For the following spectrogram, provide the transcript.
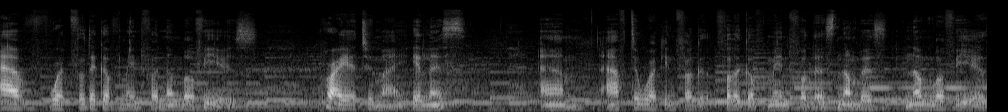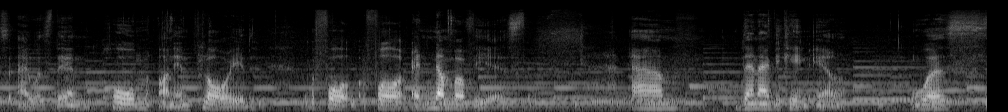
I've worked for the government for a number of years prior to my illness. Um, after working for, for the government for this numbers, number of years, I was then home unemployed for, for a number of years. Um, then I became ill, was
